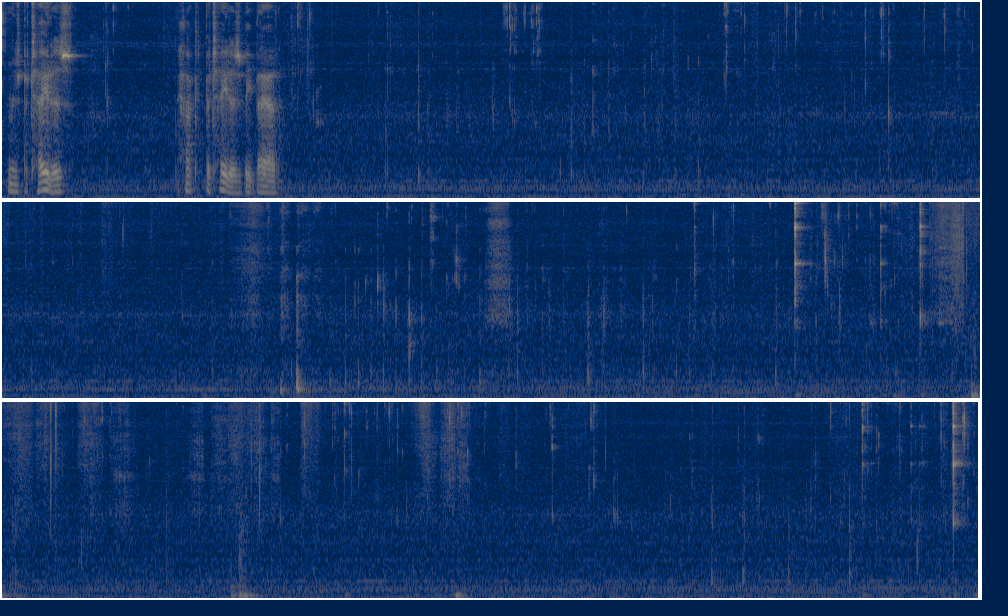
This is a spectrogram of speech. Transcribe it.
There's potatoes. How could potatoes be bad?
